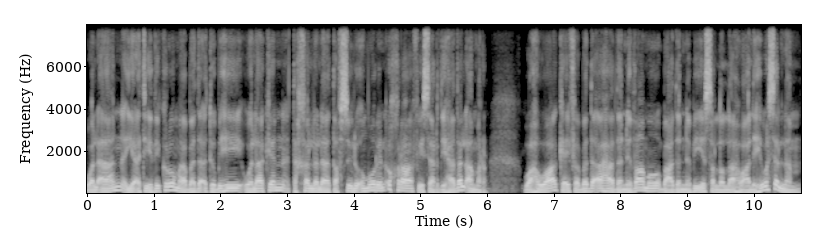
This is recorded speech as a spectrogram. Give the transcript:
والآن يأتي ذكر ما بدأت به ولكن تخلل تفصيل أمور أخرى في سرد هذا الأمر وهو كيف بدأ هذا النظام بعد النبي صلى الله عليه وسلم.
